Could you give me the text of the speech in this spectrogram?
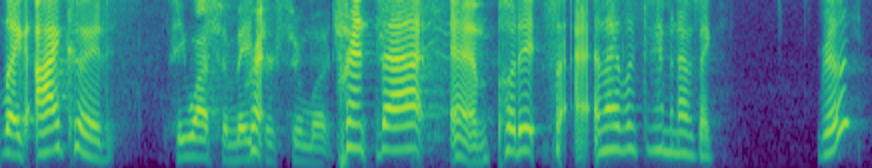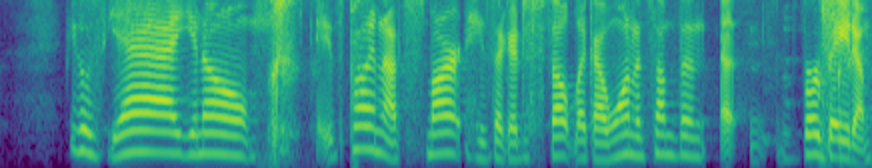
like I could He watched The Matrix too much. print that and put it. So, and I looked at him and I was like, "Really?" He goes, "Yeah, you know, it's probably not smart." He's like, "I just felt like I wanted something uh, verbatim.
